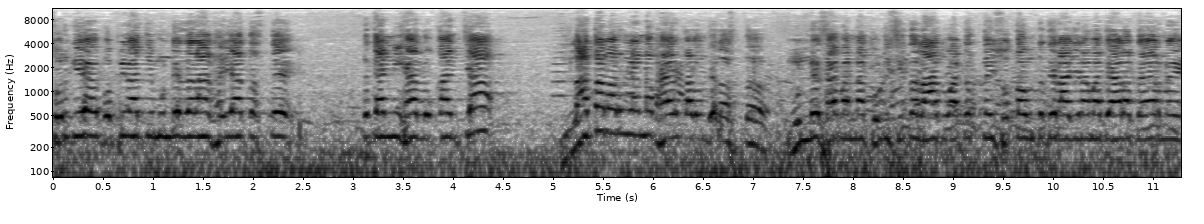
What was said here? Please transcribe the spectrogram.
स्वर्गीय गोपीनाथजी मुंडे जर आज हयात असते तर त्यांनी ह्या लोकांच्या लाता मारून यांना बाहेर काढून दिलं असतं. मुंडे साहेबांना थोडीशी तर लाज वाटत नाही स्वतःहून तर ते राजीनामा द्यायला तयार नाही.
